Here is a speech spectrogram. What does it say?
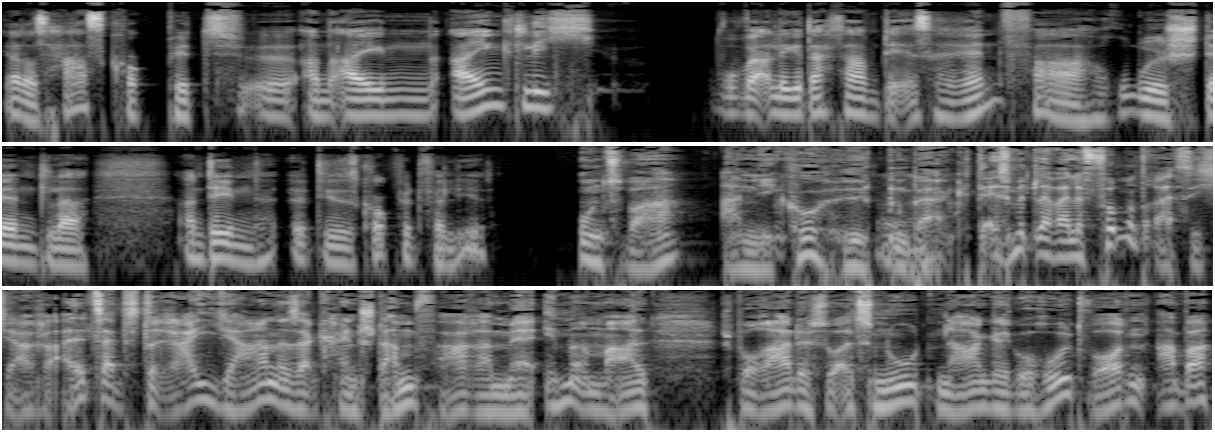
ja, das Haas-Cockpit äh, an einen eigentlich wo wir alle gedacht haben, der ist Rennfahrruheständler, an den äh, dieses Cockpit verliert. Und zwar an Nico Hülkenberg. Der ist mittlerweile 35 Jahre alt. Seit drei Jahren ist er kein Stammfahrer mehr, immer mal sporadisch so als Notnagel geholt worden. Aber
